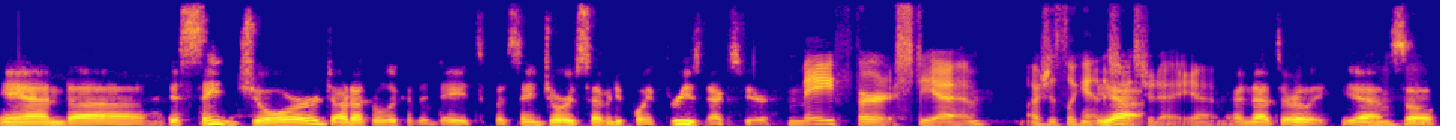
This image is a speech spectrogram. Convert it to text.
And uh, is St. George? I'd have to look at the dates, but St. George seventy point threes next year. May first, yeah. I was just looking at this yeah. yesterday. Yeah, and that's early. Yeah, mm-hmm. so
